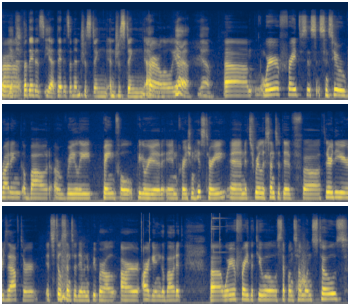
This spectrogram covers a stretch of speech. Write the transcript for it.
Uh, yeah but that is yeah that is an interesting interesting um, parallel yeah. yeah, yeah. Um, we're afraid since you're writing about a really painful period in Croatian history and it's really sensitive uh, 30 years after it's still sensitive and people are, are arguing about it. Uh, we're afraid that you will step on someone's toes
